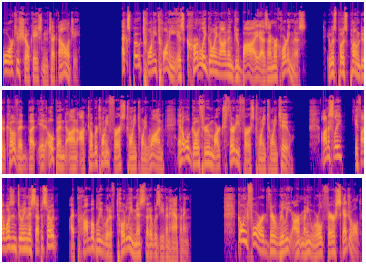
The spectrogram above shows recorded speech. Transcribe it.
or to showcase new technology. Expo 2020 is currently going on in Dubai as I'm recording this. It was postponed due to COVID, but it opened on October 21st, 2021, and it will go through March 31st, 2022. Honestly, if I wasn't doing this episode, I probably would have totally missed that it was even happening. Going forward, there really aren't many World Fairs scheduled.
